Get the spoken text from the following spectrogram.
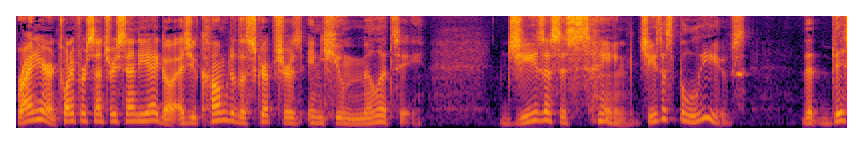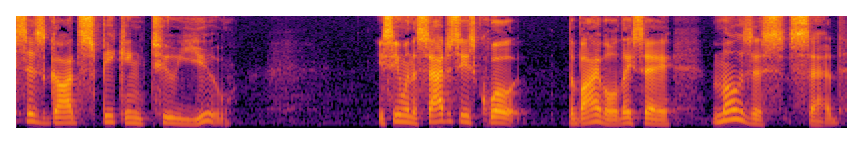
right here in 21st century San Diego, as you come to the scriptures in humility, Jesus is saying, Jesus believes that this is God speaking to you. You see, when the Sadducees quote the Bible, they say, Moses said.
